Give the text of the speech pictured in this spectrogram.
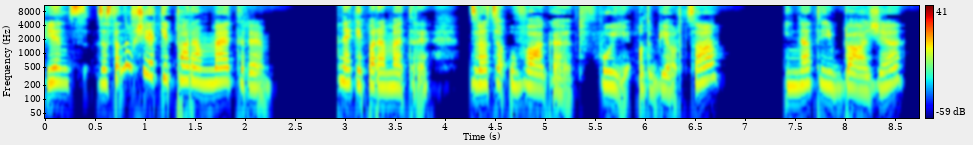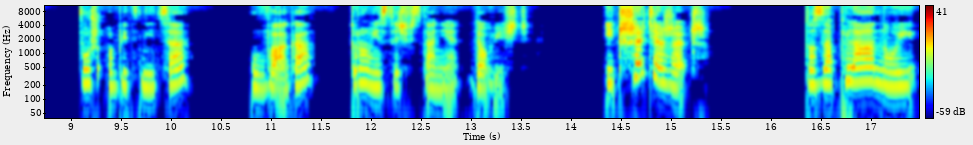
Więc zastanów się, jakie parametry, na jakie parametry zwraca uwagę Twój odbiorca i na tej bazie twórz obietnicę, uwaga, którą jesteś w stanie dowieść. I trzecia rzecz to zaplanuj,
